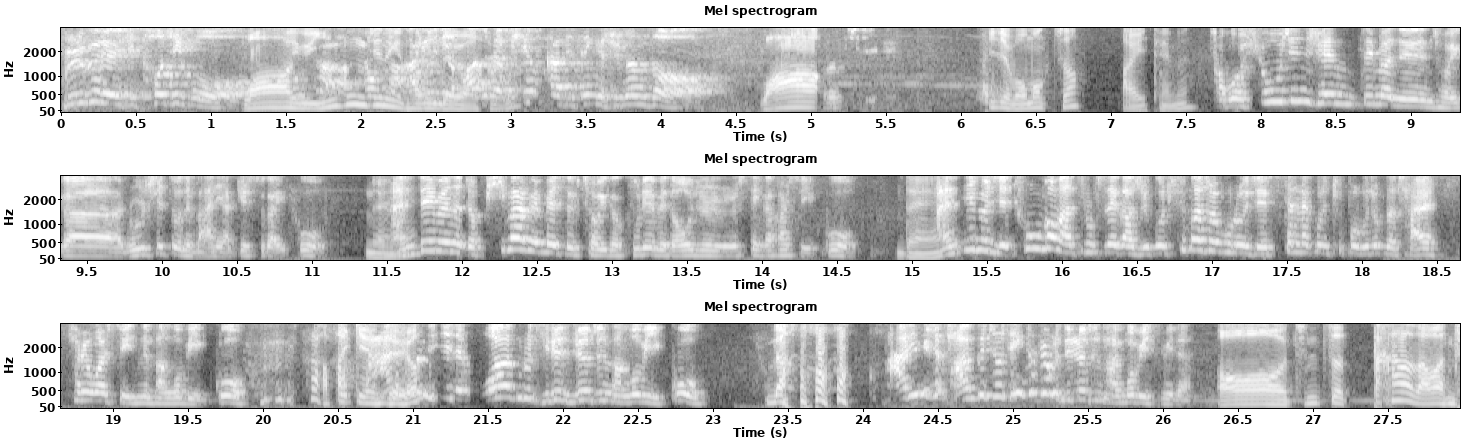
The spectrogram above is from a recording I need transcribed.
물그레이지 터지고 와, 이거 인공지능이 다른데요, 맞으면? 피해까지 생겨주면서 와 그렇지 이제 뭐 먹죠? 아이템은? 저거 쇼진쉔 뜨면은 저희가 롤 칠 돈을 많이 아낄 수가 있고 네. 안 되면은 저 피바 벨베스를 저희가 9렙에 넣어줄 생각할 수 있고 네. 안 되면 이제 총검 아트록스 해가지고 추가적으로 이제 스텔라코드 축복을 좀 더 잘 활용할 수 있는 방법이 있고 다 뺏기는데요? 아니면 이제 고학으로 딜을 늘려주는 방법이 있고 나- 아니면 이제 방금처럼 생존력을 늘려주는 방법이 있습니다. 어 진짜 딱 하나 남았네.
